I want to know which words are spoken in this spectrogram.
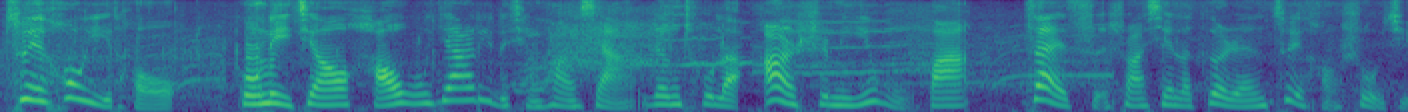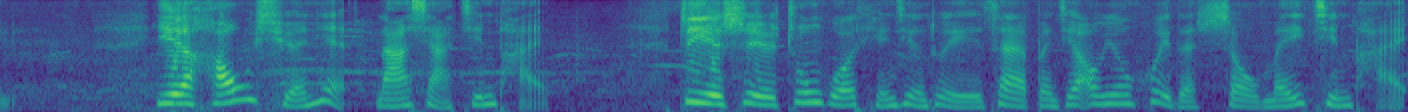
最后一投，巩立姣毫无压力的情况下扔出了二十米五八，再次刷新了个人最好数据，也毫无悬念拿下金牌。这也是中国田径队在本届奥运会的首枚金牌。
